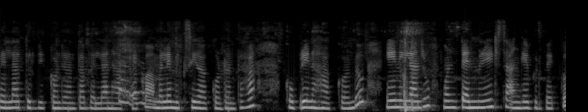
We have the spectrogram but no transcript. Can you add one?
ಬೆಲ್ಲ ತುರಿದಿಟ್ಕೊಂಡಿರೋಂಥ ಬೆಲ್ಲನ ಹಾಕಬೇಕು. ಆಮೇಲೆ ಮಿಕ್ಸಿಗೆ ಹಾಕ್ಕೊಂಡಿರೋಂತಹ ಕೊಬ್ಬರಿನ ಹಾಕ್ಕೊಂಡು ಏನಿಲ್ಲ ಅಂದರೂ ಒಂದು ಟೆನ್ ಮಿನಿಟ್ಸ್ ಹಂಗೆ ಬಿಡಬೇಕು.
